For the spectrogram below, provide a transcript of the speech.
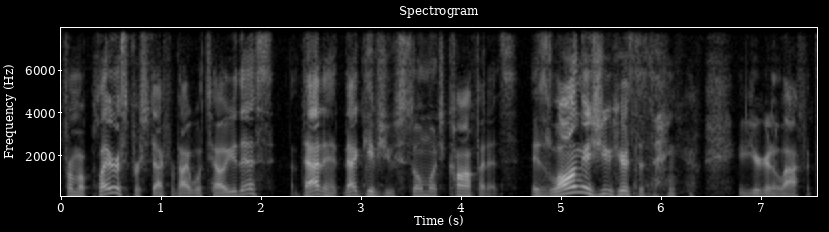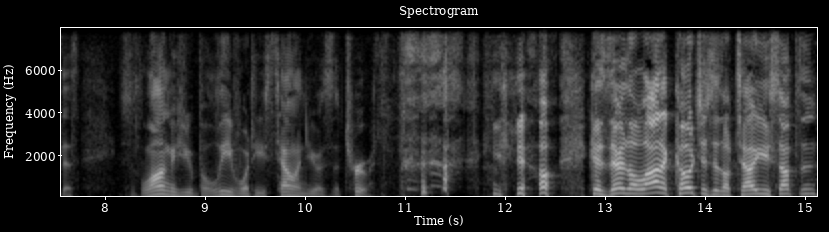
From a player's perspective, I will tell you this: that that gives you so much confidence. As long as you, here's the thing, you're gonna laugh at this. As long as you believe what he's telling you is the truth, you know, because there's a lot of coaches that'll tell you something,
